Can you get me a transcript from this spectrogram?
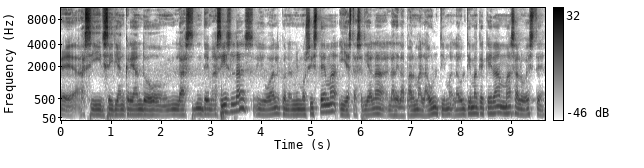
eh, así se irían creando las demás islas, igual con el mismo sistema, y esta sería la, de La Palma, la última, la última que queda más al oeste,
